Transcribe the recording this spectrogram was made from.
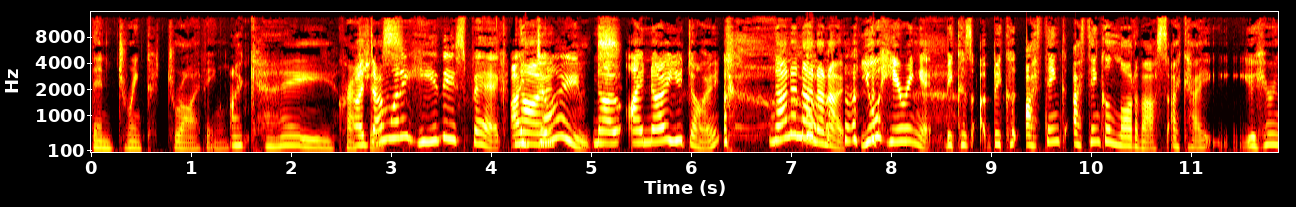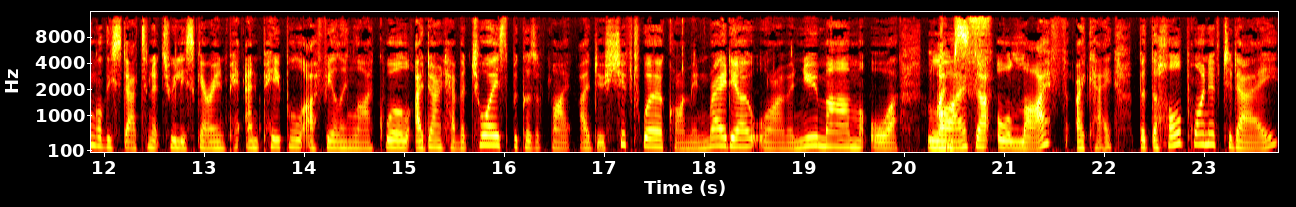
than drink driving. Okay. Crashes. I don't want to hear this, Beck. I don't. No, I know you don't. No, no, no, no, no. You're hearing it because uh, because I think I think a lot of us. Okay, you're hearing all these stats and it's really scary, and, and people are feeling like, well, I don't have a choice because of my I do shift work, or I'm in radio, or I'm a new mum, or Life. stu- or life. Okay, but the whole point of today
